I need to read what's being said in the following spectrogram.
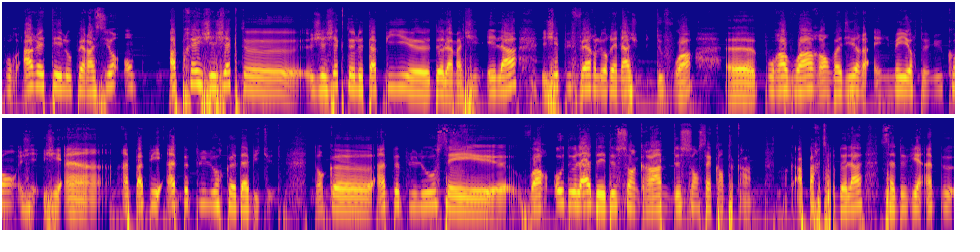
pour arrêter l'opération. Après, j'éjecte, euh, j'éjecte le tapis euh, de la machine et là, j'ai pu faire le rainage deux fois euh, pour avoir, on va dire, une meilleure tenue quand j'ai un, un, papier un peu plus lourd que d'habitude. Donc, un peu plus lourd, c'est voire au-delà des 200 grammes, 250 grammes. Donc, à partir de là, ça devient un peu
